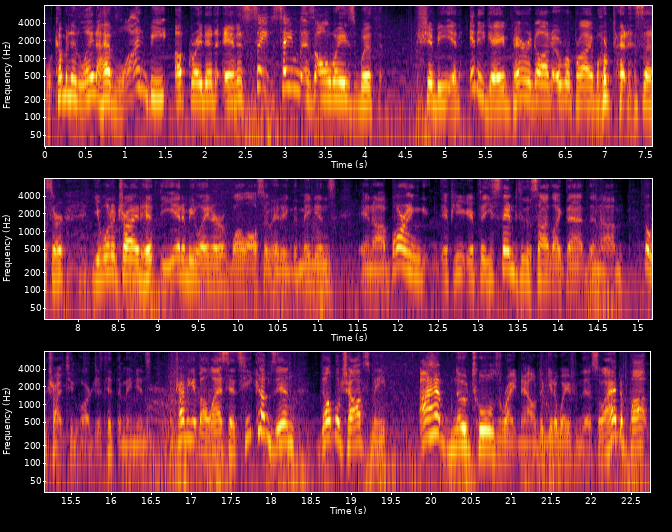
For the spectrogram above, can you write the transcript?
We're coming in lane, I have Line Beat upgraded, and it's same, same as always with Shinbi in any game, Paragon, Overprime, or Predecessor, you want to try and hit the enemy laner while also hitting the minions. And uh, barring, if you if you stand to the side like that, then um, don't try too hard. Just hit the minions. I'm trying to get my last hits. He comes in, double chops me. I have no tools right now to get away from this. So I had to pop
